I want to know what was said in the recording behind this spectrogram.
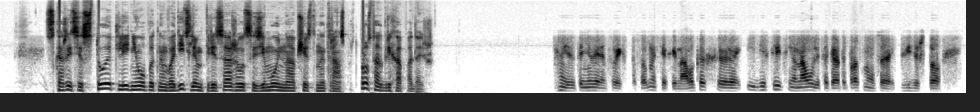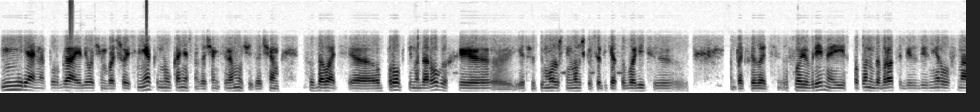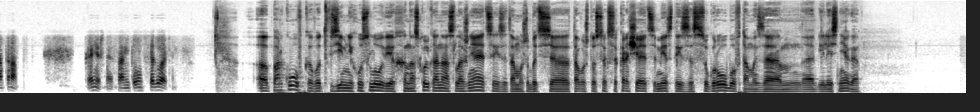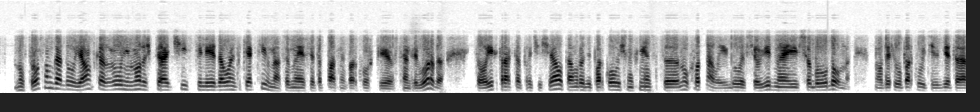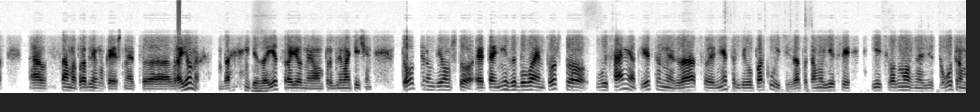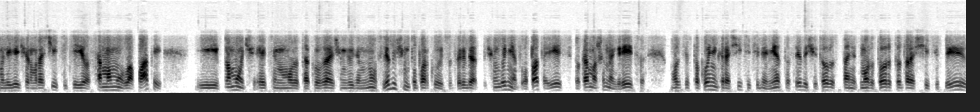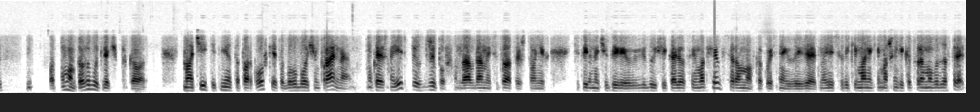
Скажите, стоит ли неопытным водителям пересаживаться зимой на общественный транспорт? Просто от греха подальше. Если ты не уверен в своих способностях и навыках, э, и действительно на улице, когда ты проснулся, видишь, что нереально турга или очень большой снег, ну, конечно, зачем себя мучить, зачем создавать э, пробки на дорогах, и, э, если ты можешь немножечко все-таки освободить, э, так сказать, свое время и спокойно добраться без, без нервов на транспорт. Конечно, я с вами полностью согласен. А парковка вот в зимних условиях, насколько она осложняется из-за того, может быть, э, того, что сокращается место из-за сугробов, там из-за обилия снега? Ну, в прошлом году, я вам скажу, немножечко очистили довольно-таки активно, особенно если это платные парковки в центре города, то их трактор прочищал, там вроде парковочных мест, э, ну, хватало, их было все видно и все было удобно. Но вот если вы паркуетесь где-то, а, самая проблема, конечно, это в районах, да, где заезд в районный, он проблематичен, то первым делом что? Это не забываем то, что вы сами ответственны за свое место, где вы паркуетесь, да, потому если есть возможность где-то утром или вечером расчистить ее самому лопатой, и помочь этим, может, окружающим людям, ну, следующим, кто паркуется, то, ребят, почему бы нет? Лопата есть, пока машина греется, можете спокойненько расчистить себе место, следующий тоже станет, может, тоже кто-то расчистит, и потом вам тоже будет легче парковаться. Но очистить место парковки, это было бы очень правильно. Ну, конечно, есть плюс джипов, да, в данной ситуации, что у них 4 на 4 ведущие колеса, им вообще все равно, в какой снег заезжает. Но есть все-таки маленькие машинки, которые могут застрять.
